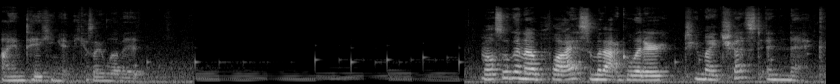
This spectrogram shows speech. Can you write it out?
I am taking it because I love it. I'm also gonna apply some of that glitter to my chest and neck.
